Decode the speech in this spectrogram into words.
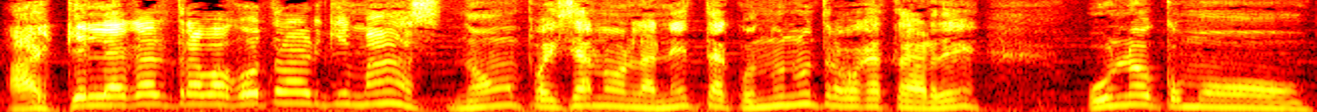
hay que le haga el trabajo a alguien más. No, paisano, la neta, cuando uno trabaja tarde, uno como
